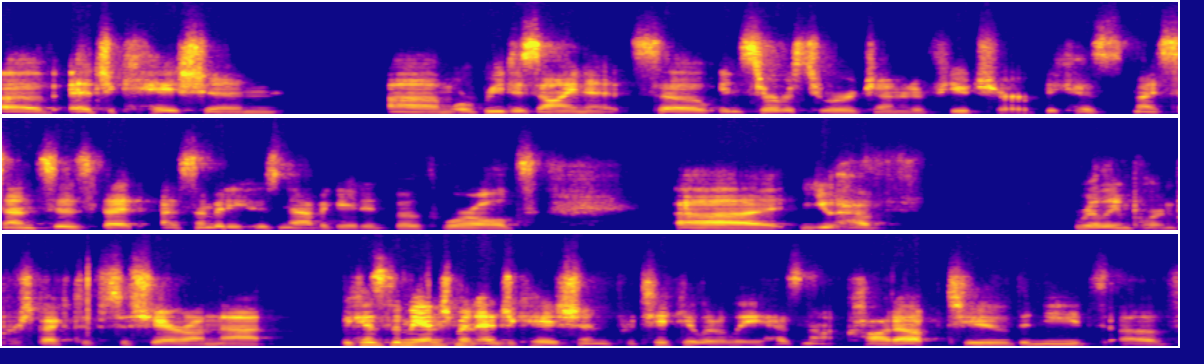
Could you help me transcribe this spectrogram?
of education um, or redesign it so in service to a regenerative future? Because my sense is that as somebody who's navigated both worlds, uh, you have really important perspectives to share on that because the management education particularly has not caught up to the needs of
